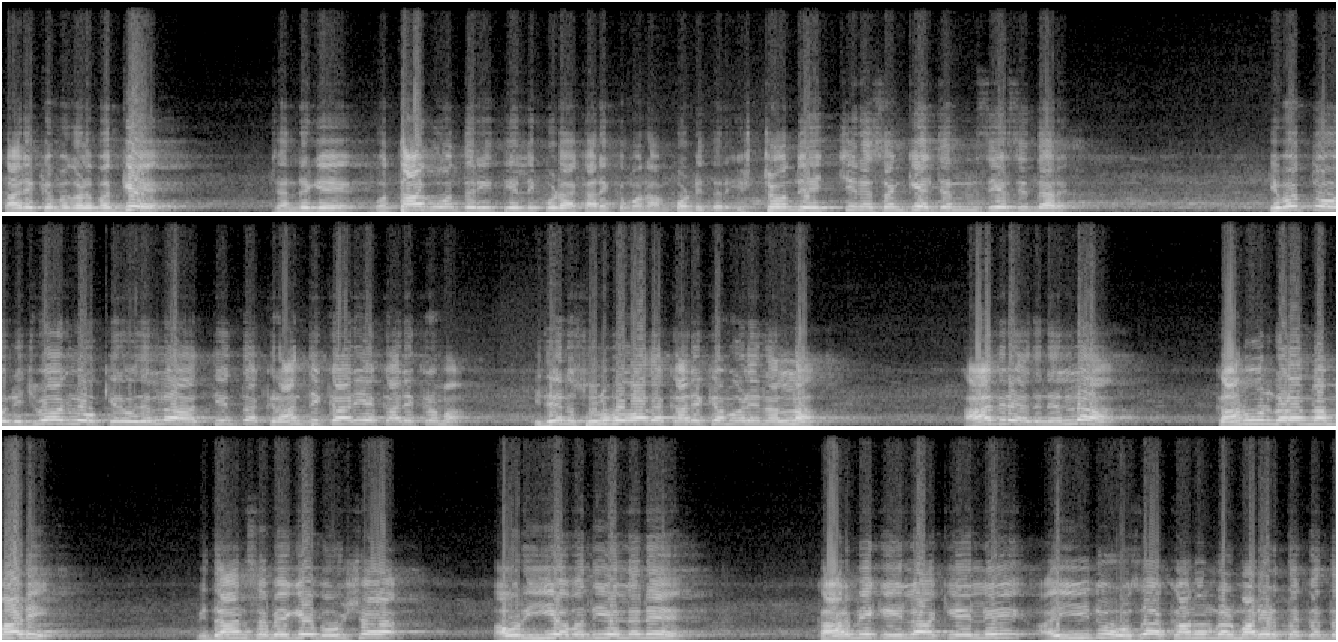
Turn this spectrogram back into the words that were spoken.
ಕಾರ್ಯಕ್ರಮಗಳ ಬಗ್ಗೆ ಜನರಿಗೆ ಗೊತ್ತಾಗುವಂಥ ರೀತಿಯಲ್ಲಿ ಕೂಡ ಕಾರ್ಯಕ್ರಮವನ್ನು ಹಮ್ಮಿಕೊಂಡಿದ್ದಾರೆ. ಇಷ್ಟೊಂದು ಹೆಚ್ಚಿನ ಸಂಖ್ಯೆಯಲ್ಲಿ ಜನರನ್ನು ಸೇರಿಸಿದ್ದಾರೆ. ಇವತ್ತು ನಿಜವಾಗ್ಲೂ ಕೆಲವುದೆಲ್ಲ ಅತ್ಯಂತ ಕ್ರಾಂತಿಕಾರಿಯ ಕಾರ್ಯಕ್ರಮ. ಇದೇನು ಸುಲಭವಾದ ಕಾರ್ಯಕ್ರಮಗಳೇನಲ್ಲ. ಆದರೆ ಅದನ್ನೆಲ್ಲ ಕಾನೂನುಗಳನ್ನು ಮಾಡಿ ವಿಧಾನಸಭೆಗೆ ಬಹುಶಃ ಅವರು ಈ ಅವಧಿಯಲ್ಲೇ ಕಾರ್ಮಿಕ ಇಲಾಖೆಯಲ್ಲಿ ಐದು ಹೊಸ ಕಾನೂನುಗಳು ಮಾಡಿರ್ತಕ್ಕಂಥ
